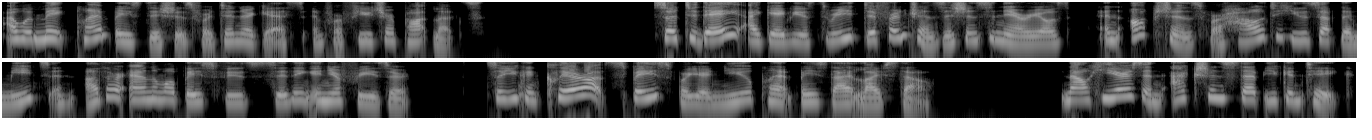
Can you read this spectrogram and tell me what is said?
I would make plant based dishes for dinner guests and for future potlucks. So today I gave you three different transition scenarios and options for how to use up the meats and other animal based foods sitting in your freezer so you can clear out space for your new plant based diet lifestyle. Now, here's an action step you can take.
